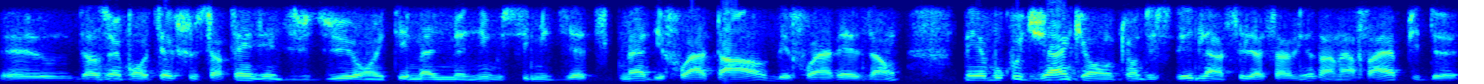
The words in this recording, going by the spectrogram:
euh, dans un contexte où certains individus ont été malmenés aussi médiatiquement, des fois à tort, des fois à raison. Mais il y a beaucoup de gens qui ont, qui ont décidé de lancer la serviette en affaires puis de,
